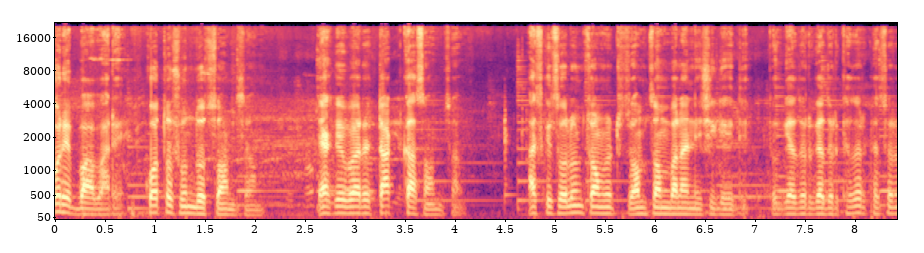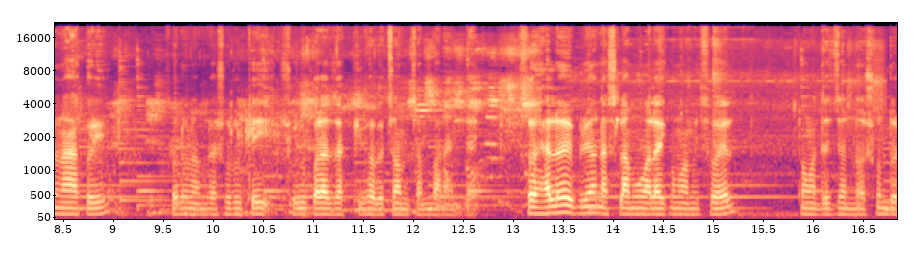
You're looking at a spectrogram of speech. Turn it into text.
ওরে বাবারে, কত সুন্দর চমচম। একেবারে টাটকা চমচম। আজকে চলুন টমেটো চমচম বানানি শিখিয়ে দিই। তো গ্যাদর গ্যাদর খেজর খেচর না করি, চলুন আমরা শুরুতেই শুরু করা যাক কীভাবে চমচম বানানো যায়। তো হ্যালো এভরিওয়ান আসসালামু আলাইকুম, আমি সোহেল। তোমাদের জন্য সুন্দর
